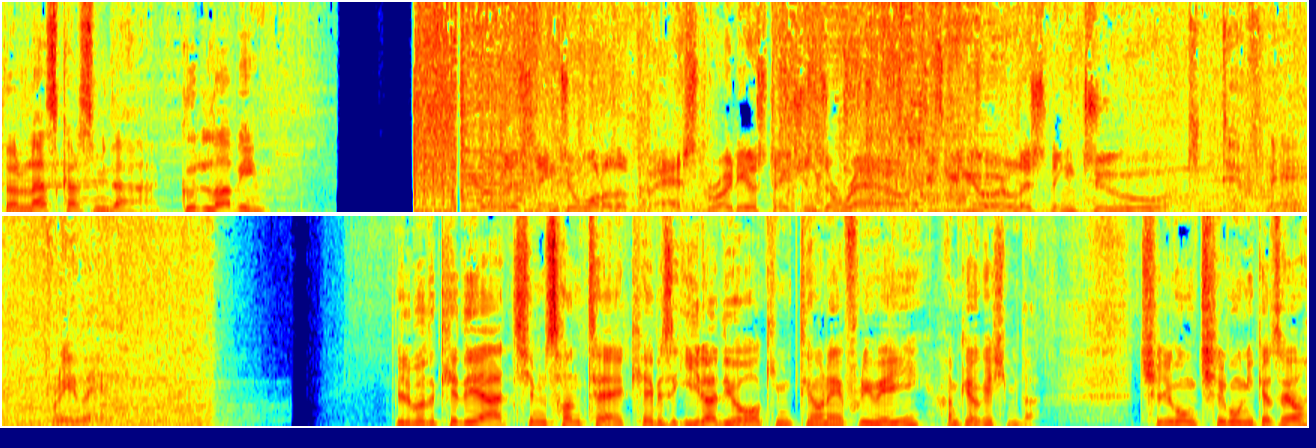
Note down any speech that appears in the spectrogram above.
The Rascals입니다. Good Loving. You're listening to one of the best radio stations around. You're listening to 김태훈의 Freeway. 빌보드 키드의 아침 선택 KBS 2라디오 김태훈의 프리웨이 함께하고 계십니다. 7070님께서요.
